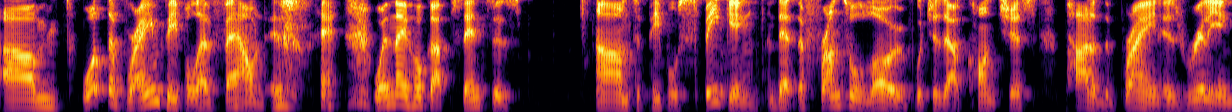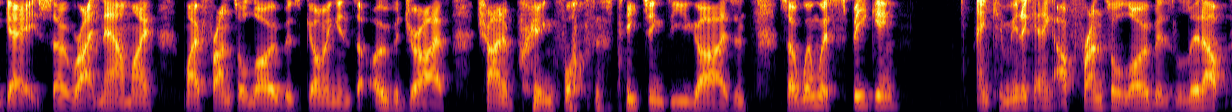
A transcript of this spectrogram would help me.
Um, what the brain people have found is that when they hook up sensors um, to people speaking that the frontal lobe, which is our conscious part of the brain, is really engaged. So right now, my my frontal lobe is going into overdrive, trying to bring forth this teaching to you guys. And so when we're speaking and communicating, our frontal lobe is lit up,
